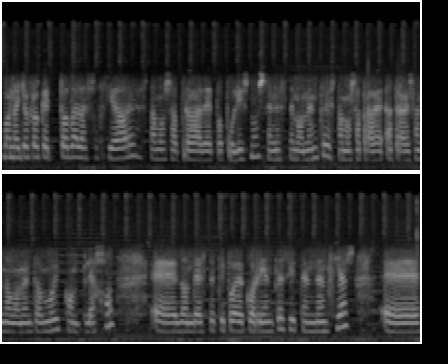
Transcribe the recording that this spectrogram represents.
Bueno, yo creo que todas las sociedades estamos a prueba de populismos en este momento. Estamos atravesando un momento muy complejo eh, donde este tipo de corrientes y tendencias eh,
